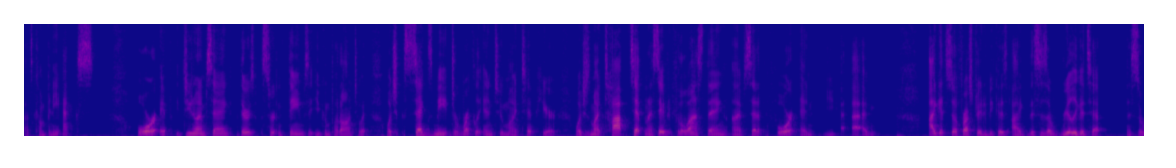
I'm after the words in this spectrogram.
that's company X or if do you know what I'm saying? There's certain themes that you can put onto it, which segs me directly into my tip here, which is my top tip, and I saved it for the last thing. I've said it before, and I, I, I get so frustrated because I this is a really good tip. This is a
